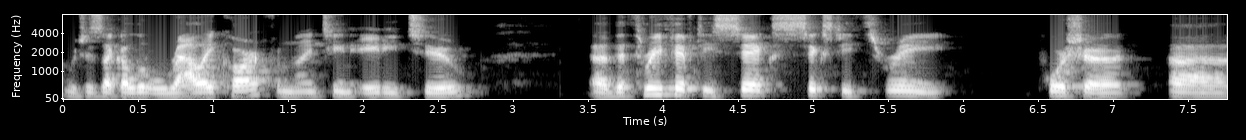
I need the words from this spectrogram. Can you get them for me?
which is like a little rally car from 1982. Uh, the 356 63 Porsche, uh,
